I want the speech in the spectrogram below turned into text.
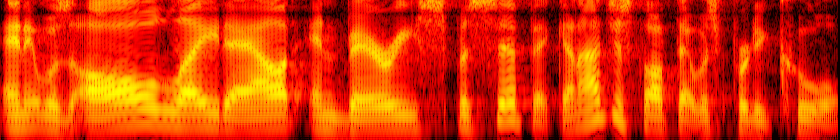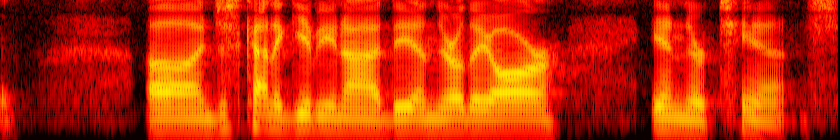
and it was all laid out and very specific. And I just thought that was pretty cool. Uh, and just kind of give you an idea, and there they are in their tents.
